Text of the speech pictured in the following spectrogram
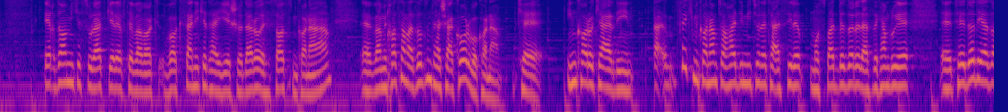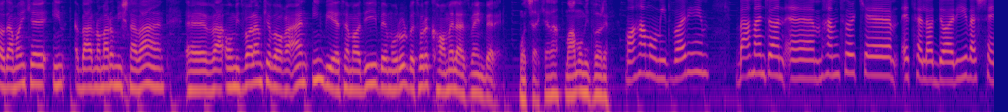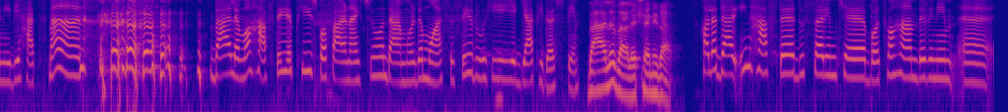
اقدامی که صورت گرفته و واکسنی که تهیه شده رو احساس می‌کنم و می‌خواستم ازتون تشکر بکنم که این کارو کردین فکر می‌کنم تا حدی می‌تونه تاثیر مثبت بذاره. دست کم روی تعدادی از آدمایی که این برنامه رو میشنون و امیدوارم که واقعا این بیاعتمادی به مرور به طور کامل از بین بره. متشکرم. ما هم امیدواریم. ما هم امیدواریم. بهمن جان همینطور که اطلاع داری و شنیدی حتما. بله ما هفته پیش با فرنک جون در مورد مؤسسه روحی یه گپی داشتیم. بله بله شنیدم. حالا در این هفته دوست داریم که با تو هم ببینیم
